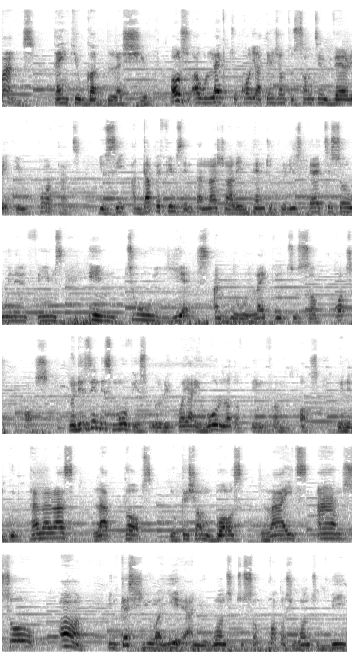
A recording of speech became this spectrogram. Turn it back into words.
fans. Thank you. God bless you. Also, I would like to call your attention to something very important. You see, Agape Films International intend to produce 30 soul-winning films in two years, and we would like you to support us. Producing these movies will require a whole lot of things from us. We need good cameras, laptops, location bus, lights, and so on. In case you are here and you want to support us, you want to be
